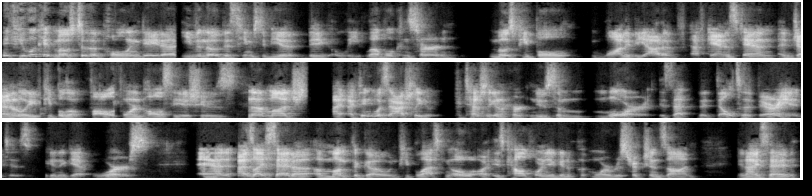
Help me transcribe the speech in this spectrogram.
If you look at most of the polling data, even though this seems to be a big elite level concern, most people want to be out of Afghanistan. And generally, people don't follow foreign policy issues that much. I, I think what's actually potentially going to hurt Newsom more is that the Delta variant is going to get worse. And as I said a, a month ago, when people asking, "Oh, uh, is California going to put more restrictions on?" and I said,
